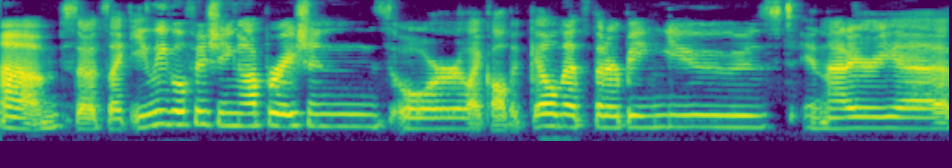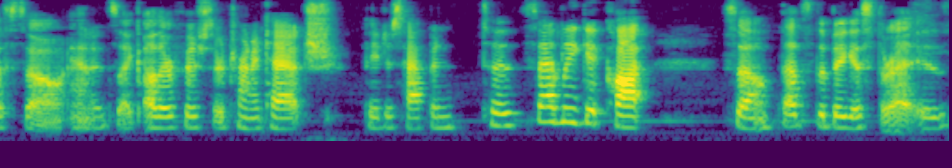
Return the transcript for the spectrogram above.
Um, so it's like illegal fishing operations or like all the gill nets that are being used in that area. So, and it's like other fish they're trying to catch. They just happen to sadly get caught. So that's the biggest threat is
